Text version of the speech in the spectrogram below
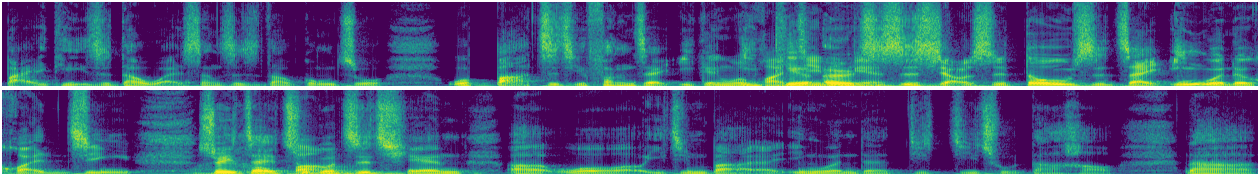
白天一直到晚上，甚至到工作，我把自己放在一个一天二十四小时都是在英文的环境。所以在出国之前啊，我已经把英文的基基础打好。那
